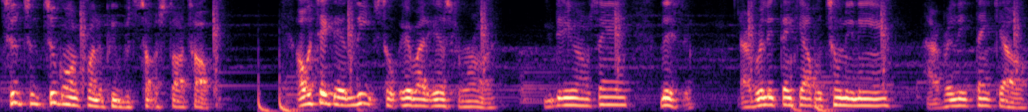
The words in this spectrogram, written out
to to to go in front of people to talk, start talking. I would take that leap so everybody else can run. You dig what I'm saying? Listen, I really thank y'all for tuning in. I really thank y'all.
